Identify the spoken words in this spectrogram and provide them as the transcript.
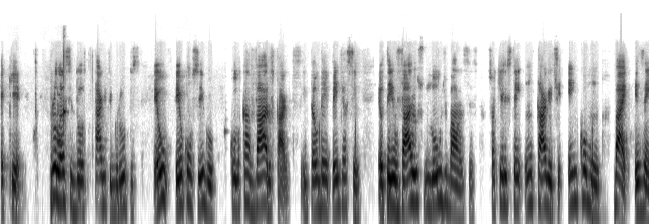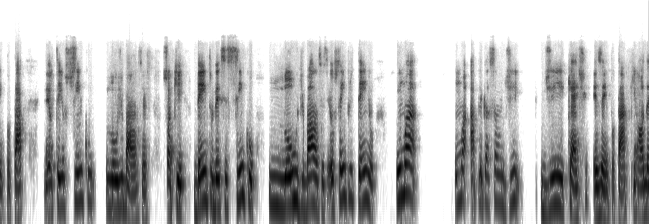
é que pro lance dos target groups, eu eu consigo colocar vários targets. Então, de repente, assim, eu tenho vários load balancers só que eles têm um target em comum. Vai, exemplo, tá? Eu tenho cinco load balancers. Só que dentro desses cinco load balancers, eu sempre tenho uma, uma aplicação de, de cache, exemplo, tá? Que roda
